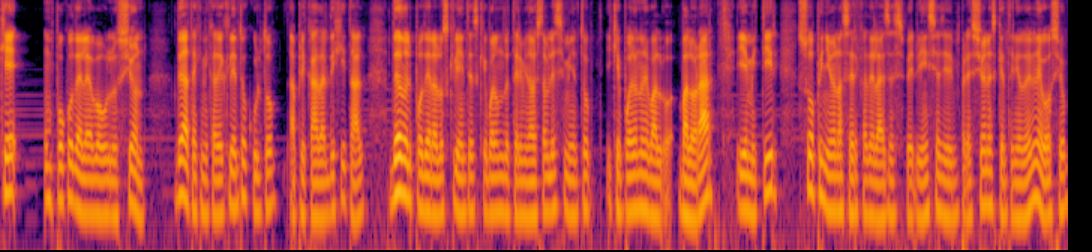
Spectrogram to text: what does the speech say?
que un poco de la evolución de la técnica del cliente oculto aplicada al digital, dando el poder a los clientes que van a un determinado establecimiento y que puedan valorar y emitir su opinión acerca de las experiencias y impresiones que han tenido del negocio,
